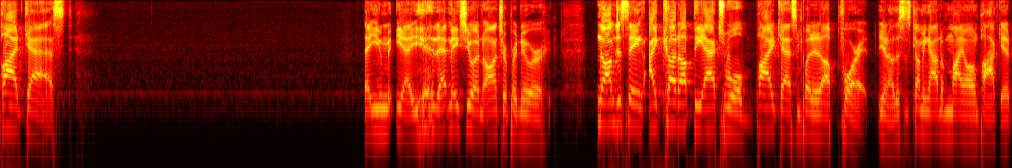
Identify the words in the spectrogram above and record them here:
podcast. That you, yeah, yeah, that makes you an entrepreneur. No, I'm just saying I cut up the actual podcast and put it up for it. You know, this is coming out of my own pocket.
